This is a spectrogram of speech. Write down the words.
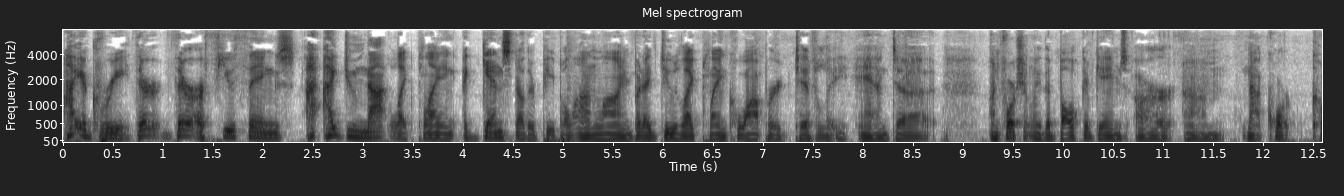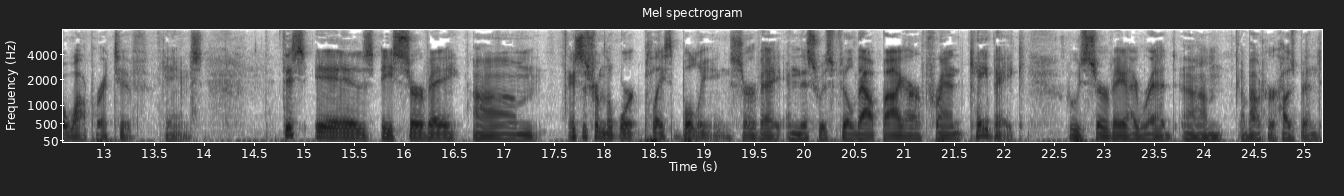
I agree. There, there are few things. I, I do not like playing against other people online, but I do like playing cooperatively. And uh, unfortunately, the bulk of games are um, not co- cooperative games. This is a survey. Um, this is from the Workplace Bullying Survey, and this was filled out by our friend Kay Bake, whose survey I read um, about her husband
